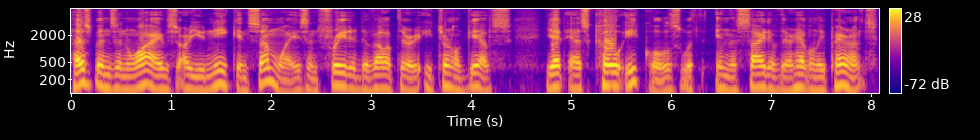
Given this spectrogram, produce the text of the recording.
Husbands and wives are unique in some ways and free to develop their eternal gifts, yet as co equals in the sight of their heavenly parents.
